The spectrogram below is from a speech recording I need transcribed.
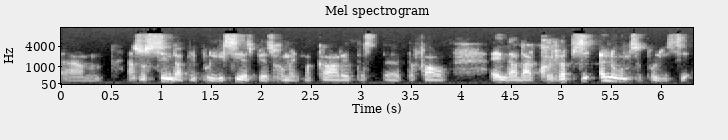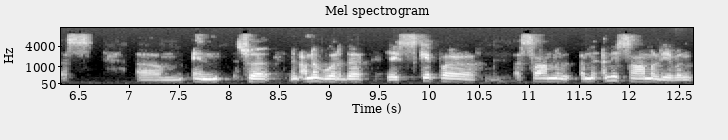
ehm um, as ons sien dat die polisie is besig om met mekaar te te, te val en dat daar korrupsie in ons polisie is. Ehm um, en so met ander woorde, jy skep 'n in in die samelewing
